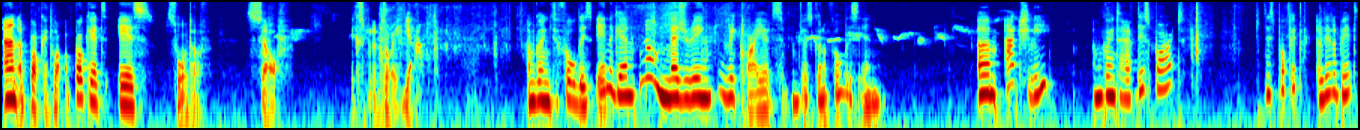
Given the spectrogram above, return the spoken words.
and a pocket. Well, a pocket is sort of self-explanatory. Yeah. I'm going to fold this in again. No measuring required. I'm just going to fold this in. Um, actually, I'm going to have this part this pocket a little bit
